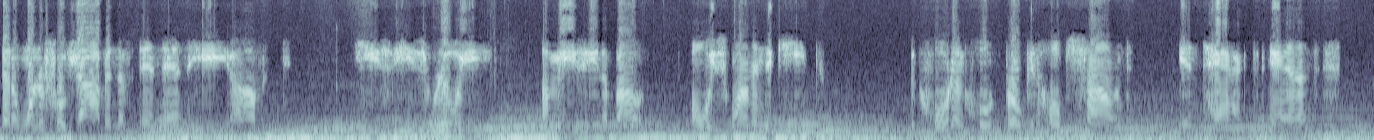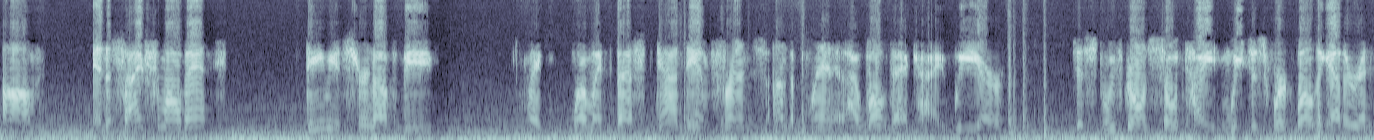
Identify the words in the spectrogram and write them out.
done a wonderful job in the and, and he um, he's he's really amazing about always wanting to keep the quote unquote broken hope sound intact and um, and aside from all that, Damien's turned out to be like one of my best goddamn friends on the planet. I love that guy. We are just we've grown so tight and we just work well together and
